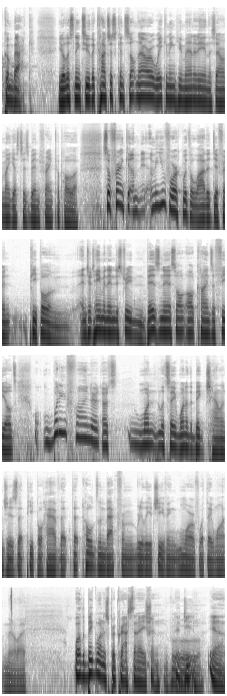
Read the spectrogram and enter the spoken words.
Welcome back. You're listening to the Conscious Consultant Hour, Awakening Humanity, and this hour my guest has been Frank Coppola. So, Frank, um, I mean, you've worked with a lot of different people, entertainment industry, business, all, all kinds of fields. What do you find are, are one, let's say, one of the big challenges that people have that that holds them back from really achieving more of what they want in their life? Well, the big one is procrastination. Ooh. yeah,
